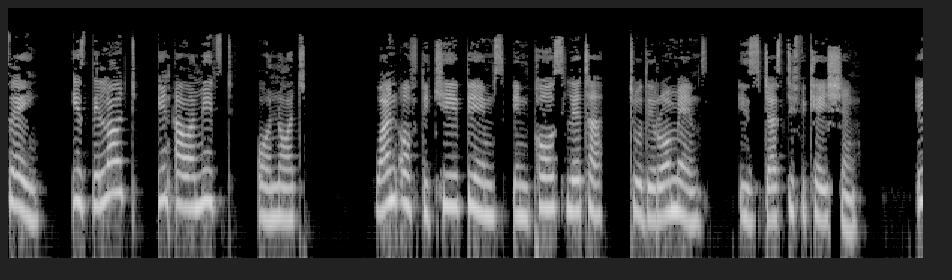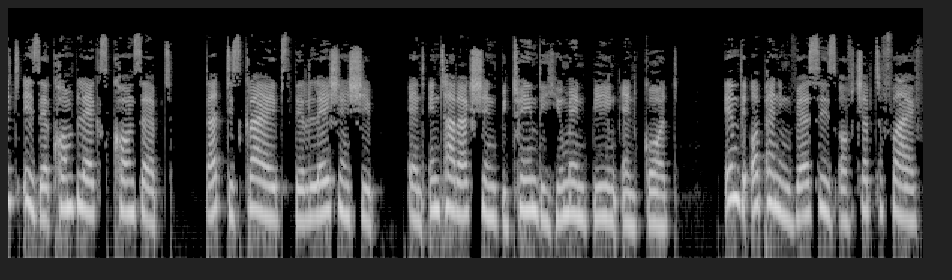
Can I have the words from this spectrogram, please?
saying, Is the Lord in our midst or not? One of the key themes in Paul's letter to the Romans is justification. It is a complex concept that describes the relationship and interaction between the human being and God. In the opening verses of chapter 5,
